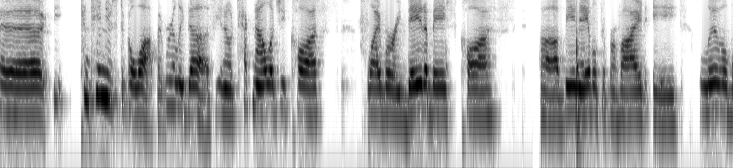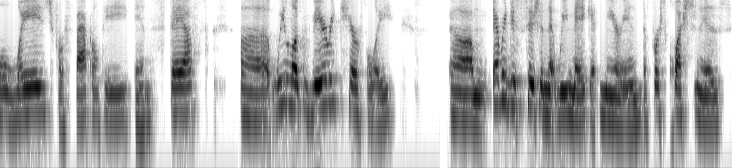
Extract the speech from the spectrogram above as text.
uh, continues to go up. It really does. You know, technology costs, library database costs, uh, being able to provide a livable wage for faculty and staff. Uh, we look very carefully. Um, every decision that we make at Marian, the first question is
